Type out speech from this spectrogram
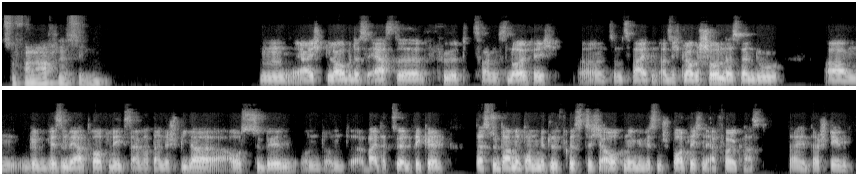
zu vernachlässigen? Hm, ja, ich glaube, das erste führt zwangsläufig äh, zum zweiten. Also ich glaube schon, dass wenn du ähm, gewissen Wert drauf legst, einfach deine Spieler auszubilden und, und äh, weiterzuentwickeln, dass du damit dann mittelfristig auch einen gewissen sportlichen Erfolg hast, dahinter stehen.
